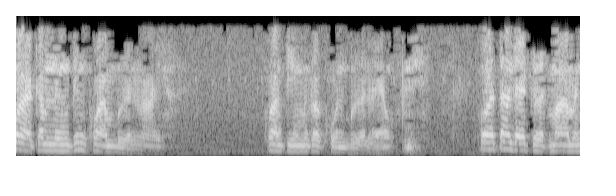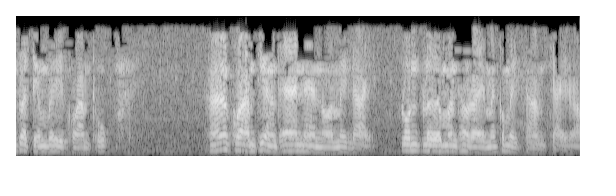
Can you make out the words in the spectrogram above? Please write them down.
ว่าคำหนึ่งถึงความเบื่อหน่าย ความจริงมันก็ควรเบื่อแล้ว เพราะตั้งแต่เกิดมามันก็เต็มไปด้วยความทุกข์ หาความเที่ยงแท้แน่นอนไม่ได้ ปลนเปลือมันเท่าไรมันก็ไม่ตามใจเรา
